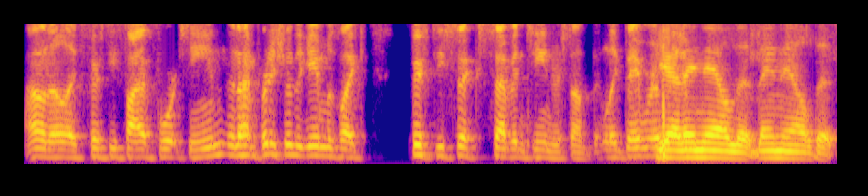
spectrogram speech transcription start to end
I don't know, like 55-14. And I'm pretty sure the game was like 56-17 or something. Like they were Yeah, they nailed it. They nailed it.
